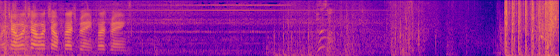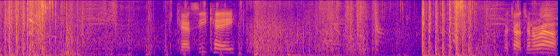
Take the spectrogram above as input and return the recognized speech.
Watch out, watch out, watch out, flashbang, flashbang. CK. Watch out, turn around.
